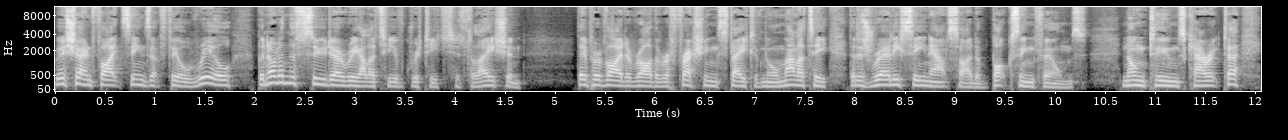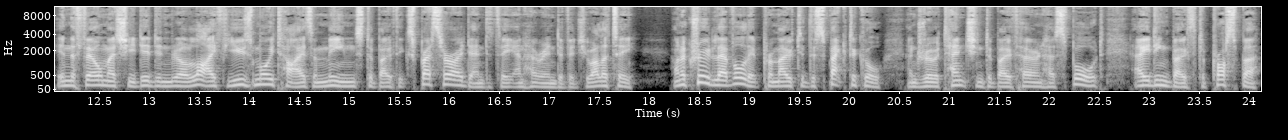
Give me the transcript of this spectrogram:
We're shown fight scenes that feel real, but not in the pseudo reality of gritty titillation. They provide a rather refreshing state of normality that is rarely seen outside of boxing films. Nong Toom's character, in the film as she did in real life, used Muay Thai as a means to both express her identity and her individuality. On a crude level, it promoted the spectacle and drew attention to both her and her sport, aiding both to prosper.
